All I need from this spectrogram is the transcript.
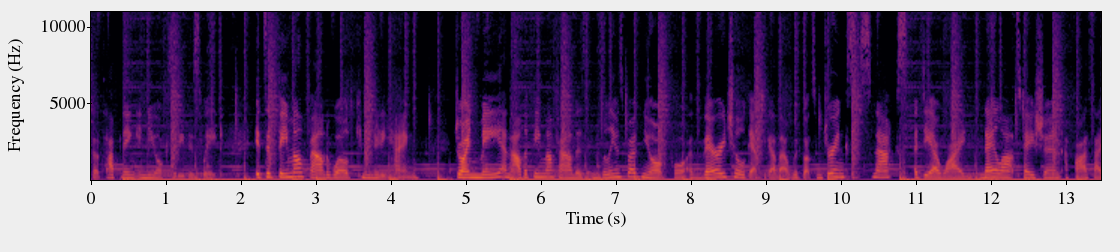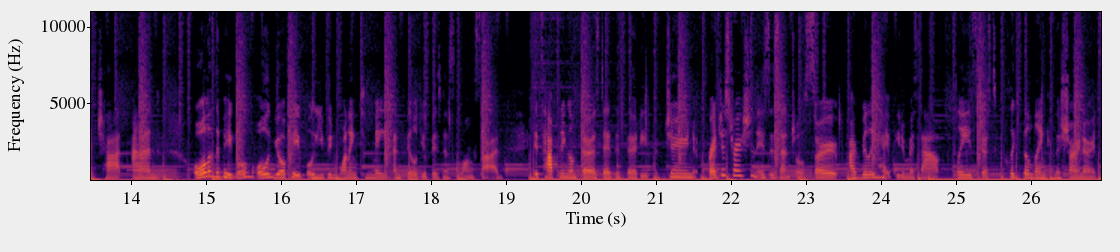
that's happening in new york city this week. It's a female founder world community hang Join me and the other female founders in Williamsburg, New York for a very chill get together. We've got some drinks, snacks, a DIY nail art station, a fireside chat, and all of the people, all of your people you've been wanting to meet and build your business alongside. It's happening on Thursday, the 30th of June. Registration is essential, so I'd really hate for you to miss out. Please just click the link in the show notes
